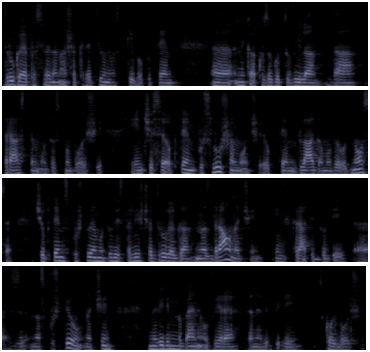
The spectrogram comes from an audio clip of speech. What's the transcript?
druga je pa seveda naša kreativnost, ki bo potem eh, nekako zagotovila, da rastemo, da smo boljši. In če se ob tem poslušamo, če ob tem vlagamo v odnose, če ob tem spoštujemo tudi stališča drugega na zdrav način in hkrati tudi eh, na spoštljiv način, ne vidim nobene ovire, da ne bi bili zgolj boljši.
